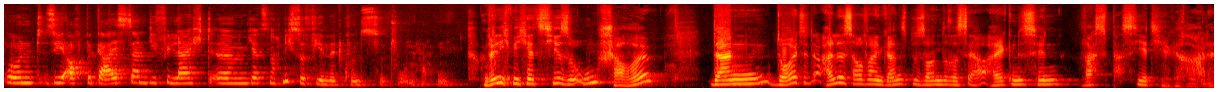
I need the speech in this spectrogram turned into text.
und sie auch begeistern, die vielleicht ähm, jetzt noch nicht so viel mit Kunst zu tun hatten. Und wenn ich mich jetzt hier so umschaue, dann deutet alles auf ein ganz besonderes Ereignis hin. Was passiert hier gerade?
